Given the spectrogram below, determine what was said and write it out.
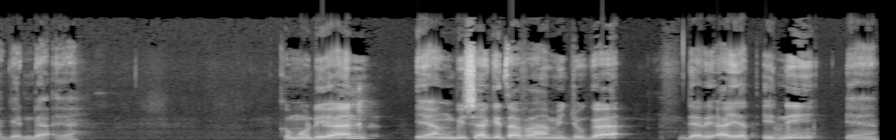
agenda ya kemudian yang bisa kita pahami juga dari ayat ini ya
